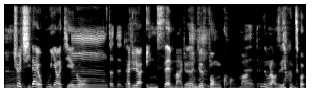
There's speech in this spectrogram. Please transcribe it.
嗯，嗯。却期待有不一样的结果，嗯，对对对，他就叫 insane 嘛，就是你就是疯狂嘛。对对你怎么老是想做？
